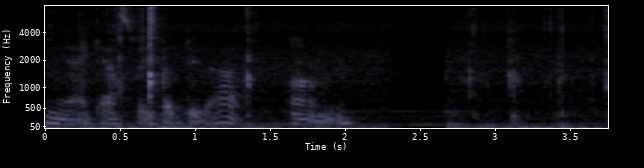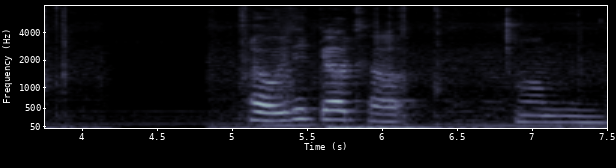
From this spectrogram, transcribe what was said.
I mean, I guess we could do that. Um. Oh, we did go to, um.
